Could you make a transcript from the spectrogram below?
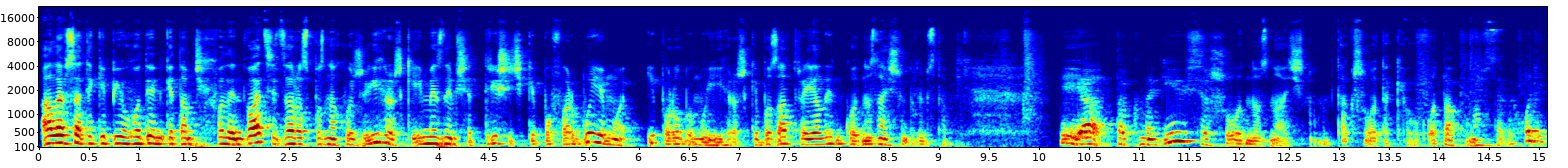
Але все-таки півгодинки там чи хвилин 20 зараз познаходжу іграшки, і ми з ним ще трішечки пофарбуємо і поробимо іграшки, бо завтра ялинку однозначно будемо ставити. І я так надіюся, що однозначно. Так що отаке, отак у нас все виходить.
